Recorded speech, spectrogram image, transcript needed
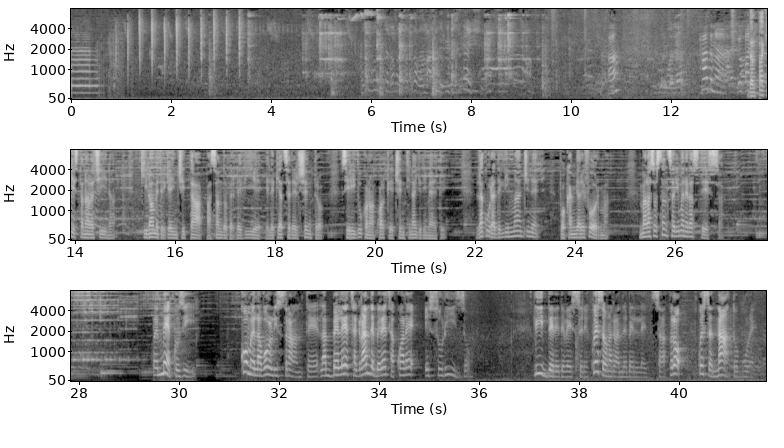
Dal Pakistan alla Cina, chilometri che in città, passando per le vie e le piazze del centro, si riducono a qualche centinaio di metri. La cura dell'immagine può cambiare forma, ma la sostanza rimane la stessa. Per me è così. Come lavoro ristorante, la bellezza, grande bellezza, qual è? È il sorriso. L'idere deve essere, questa è una grande bellezza, però questo è nato pure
